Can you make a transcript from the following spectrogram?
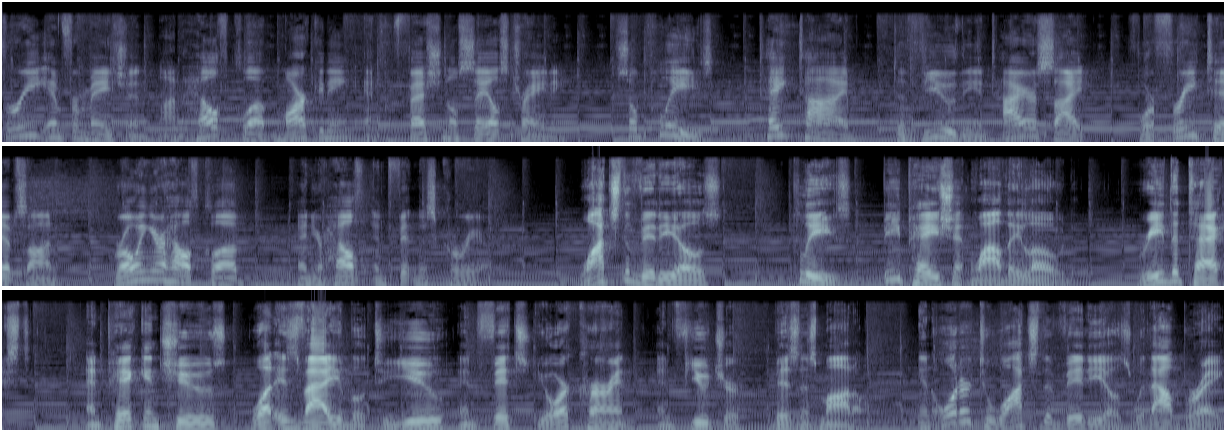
free information on health club marketing and professional sales training. So please take time to view the entire site for free tips on growing your health club and your health and fitness career. Watch the videos. Please be patient while they load. Read the text and pick and choose what is valuable to you and fits your current and future business model. In order to watch the videos without break,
